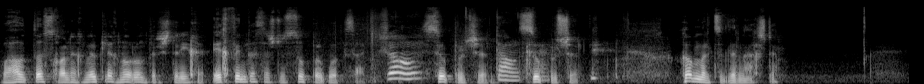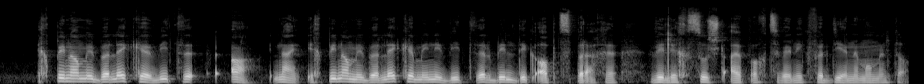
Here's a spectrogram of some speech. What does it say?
Wow, das kann ich wirklich nur unterstreichen. Ich finde, das hast du super gut gesagt. Schon? Super schön. Danke. Super schön. Kommen wir zu der nächsten. Ich bin am überlegen, weiter. Ah, nein, ich bin am überlegen, meine Weiterbildung abzubrechen, weil ich sonst einfach zu wenig verdiene momentan.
